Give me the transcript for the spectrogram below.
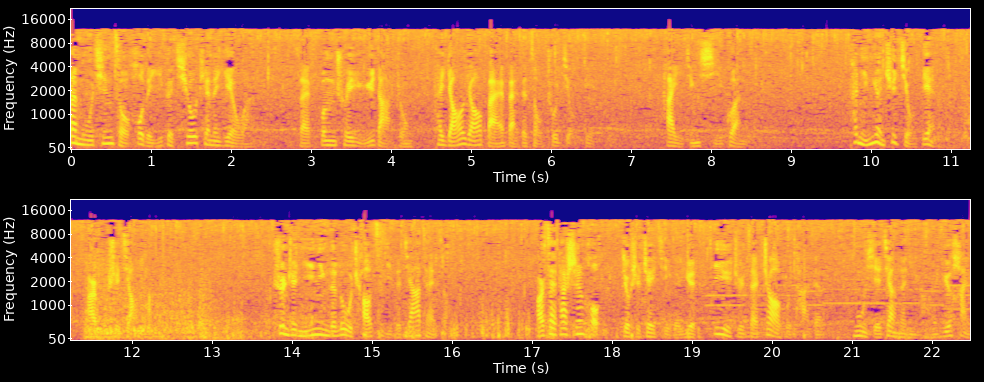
在母亲走后的一个秋天的夜晚，在风吹雨打中，他摇摇摆摆地走出酒店。他已经习惯了，他宁愿去酒店，而不是教堂。顺着泥泞的路朝自己的家在走，而在他身后就是这几个月一直在照顾他的木鞋匠的女儿约翰尼。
